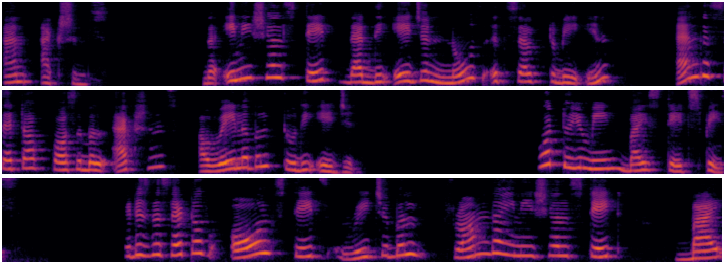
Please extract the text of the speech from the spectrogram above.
and actions. The initial state that the agent knows itself to be in and the set of possible actions available to the agent. What do you mean by state space? It is the set of all states reachable from the initial state by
